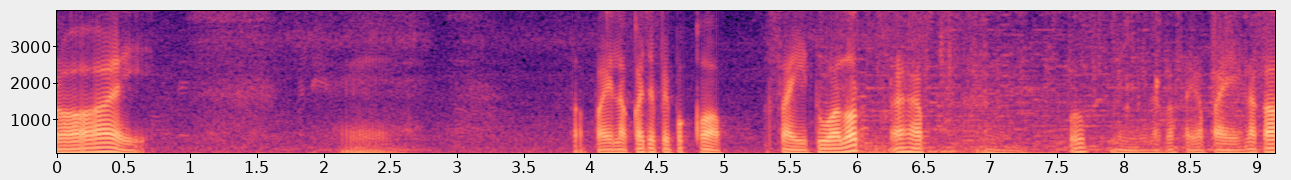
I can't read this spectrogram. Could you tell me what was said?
ร้อยต่อไปเราก็จะไปประกอบใส่ตัวรถนะครับปุ๊บนี่เราก็ใส่เข้าไปแล้วก็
